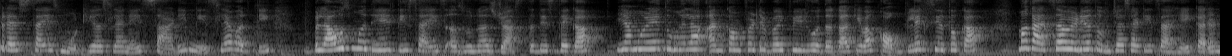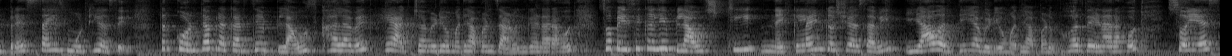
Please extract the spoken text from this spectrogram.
ब्रेस्ट साईज मोठी असल्याने साडी नेसल्यावरती ब्लाऊजमध्ये ती साईज अजूनच जास्त दिसते का? यामुळे तुम्हाला अनकम्फर्टेबल फील होतं का किंवा कॉम्प्लेक्स येतो का? मग आजचा व्हिडिओ तुमच्यासाठीच आहे कारण ब्रेस्ट साईज मोठी असेल तर कोणत्या प्रकारचे ब्लाऊज घालावेत हे आजच्या व्हिडिओमध्ये आपण जाणून घेणार आहोत. सो बेसिकली ब्लाऊजची नेकलाईन कशी असावी यावरती या व्हिडिओमध्ये आपण भर देणार आहोत. So yes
